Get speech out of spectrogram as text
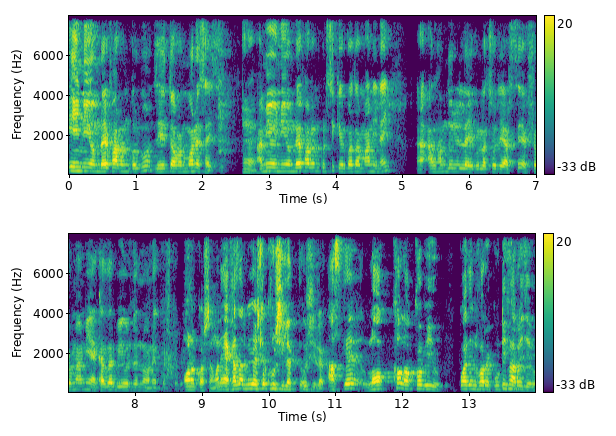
এই নিয়মটাই পালন করব যেহেতু আমার মনে চাইছি। হ্যাঁ। আমি ওই নিয়মটাই পালন করছি কেউর কথা মানি নাই। আলহামদুলিল্লাহ এগুলো চলে আসছে। একসময় আমি এক হাজার ভিউর জন্য অনেক কষ্ট অনেক কষ্ট মানে এক হাজার ভিউ আসলে খুশি লাগতো। খুশি লাগতো। আজকে লক্ষ লক্ষ ভিউ কয়দিন পরে কোটি পার হয়ে যাব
